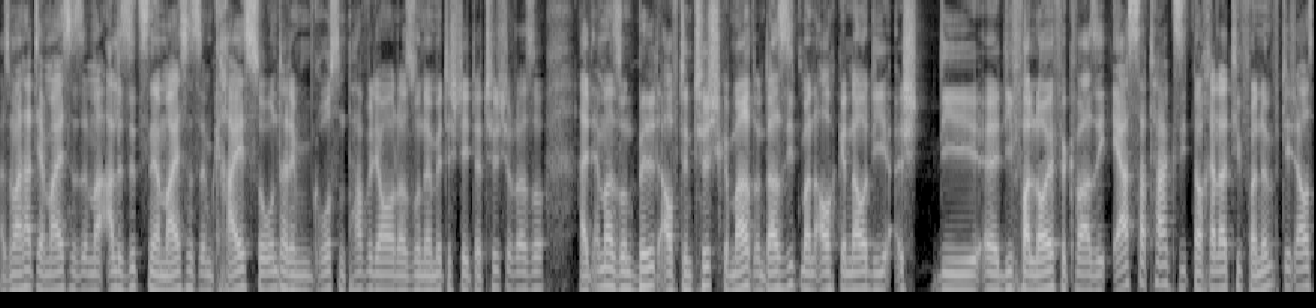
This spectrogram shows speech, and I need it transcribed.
Also man hat ja meistens immer, alle sitzen ja meistens im Kreis, so unter dem großen Pavillon oder so, in der Mitte steht der Tisch oder so. Halt immer so ein Bild auf den Tisch gemacht und da sieht man auch genau die, die, äh, die Verläufe quasi. Erster Tag sieht noch relativ vernünftig aus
